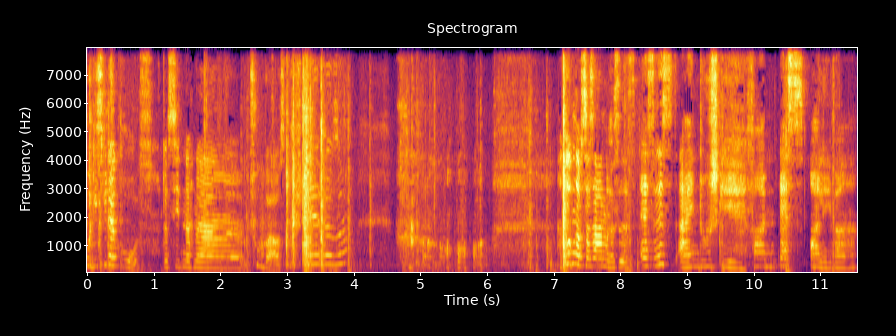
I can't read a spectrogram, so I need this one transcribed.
Oh, die ist wieder groß. Das sieht nach einer Tube aus. Duschgel oder so. Mal gucken, ob es was anderes ist. Es ist ein Duschgel von S. Oliver.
